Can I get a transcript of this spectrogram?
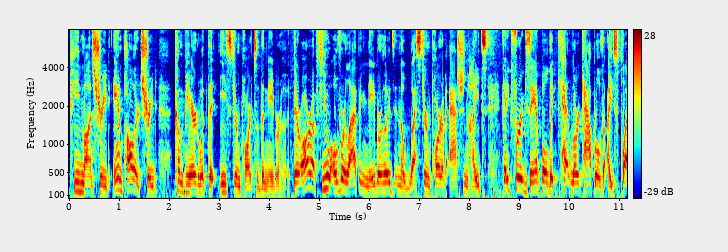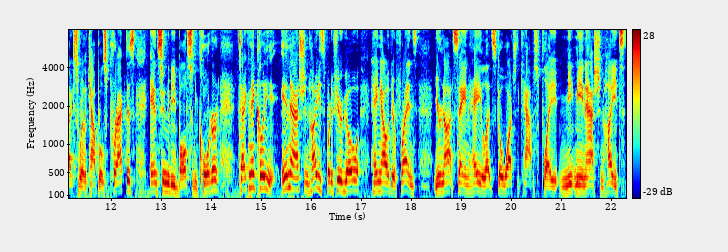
Piedmont Street, and Pollard Street compared with the eastern parts of the neighborhood. There are a few overlapping neighborhoods in the western part of Ashton Heights. Take, for example, the Kettler Capitals Iceplex, where the Capitals practice, and soon to be Ballston Quarter. Technically in Ashton Heights, but if you go hang out with your friends, you're not saying, hey, let's go watch the Caps play, meet me in Ashton Heights.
